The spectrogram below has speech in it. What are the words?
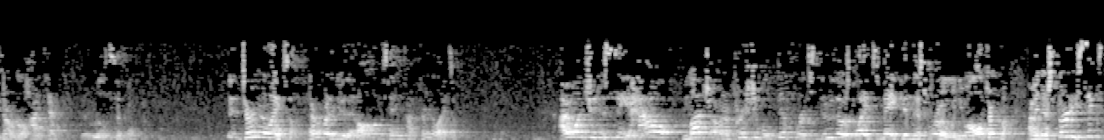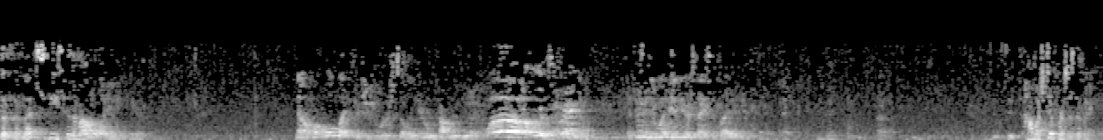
These aren't real high tech. They're real simple. Turn your lights on. Everybody do that all at the same time. Turn your lights on. I want you to see how much of an appreciable difference do those lights make in this room when you all turn them on. I mean, there's 36 of them. That's a decent amount of lighting here. Now, if our old light fixtures were still in here, we'd probably be like, whoa, is great. If this new one in here is nice and bright in here. How much difference does it make?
